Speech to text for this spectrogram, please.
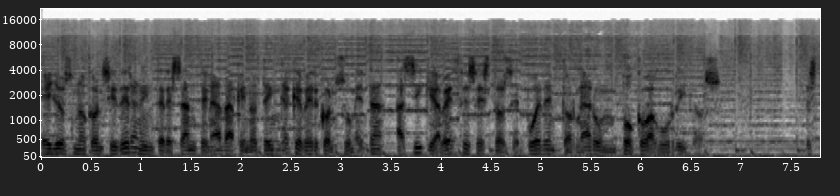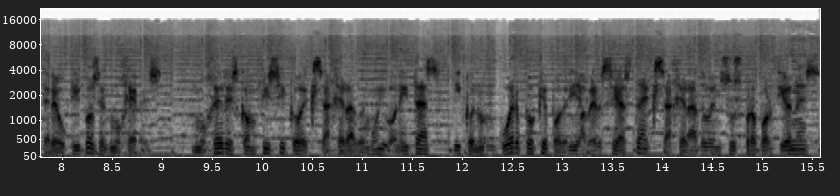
Ellos no consideran interesante nada que no tenga que ver con su meta, así que a veces estos se pueden tornar un poco aburridos. Estereotipos en mujeres. Mujeres con físico exagerado muy bonitas, y con un cuerpo que podría verse hasta exagerado en sus proporciones,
